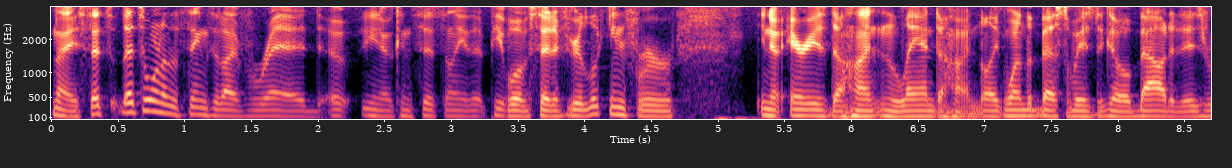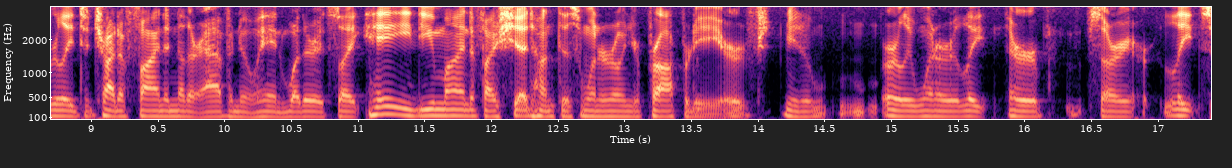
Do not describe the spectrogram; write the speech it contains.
Nice. That's that's one of the things that I've read, uh, you know, consistently that people have said if you're looking for you know areas to hunt and land to hunt like one of the best ways to go about it is really to try to find another avenue in whether it's like hey do you mind if i shed hunt this winter on your property or you know early winter or late or sorry late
